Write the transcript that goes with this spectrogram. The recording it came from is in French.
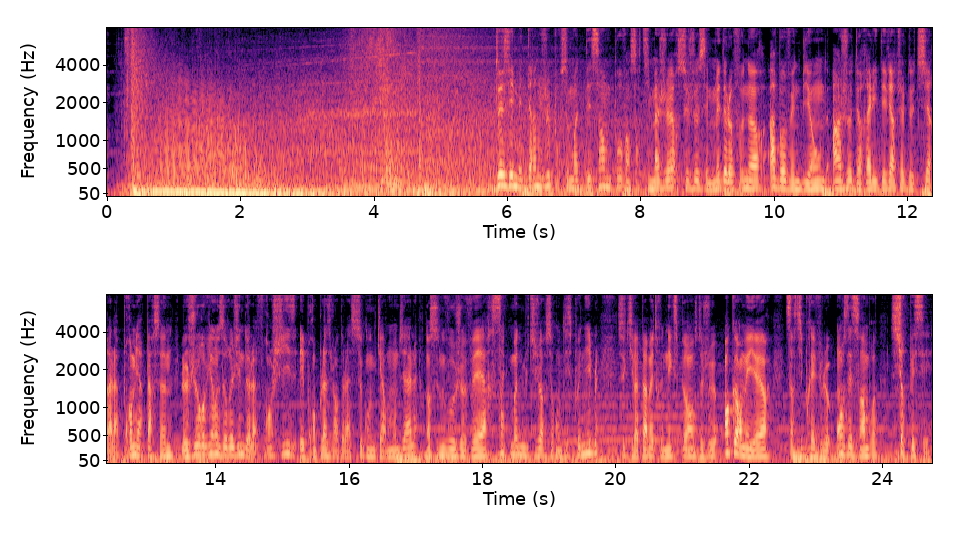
Deuxième et dernier jeu pour ce mois de décembre, pauvre en sortie majeure, ce jeu c'est Medal of Honor Above and Beyond, un jeu de réalité virtuelle de tir à la première personne. Le jeu revient aux origines de la franchise et prend place lors de la seconde guerre mondiale. Dans ce nouveau jeu VR, 5 modes multijoueurs seront disponibles, ce qui va permettre une expérience de jeu encore meilleure, sortie prévue le 11 décembre sur PC.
